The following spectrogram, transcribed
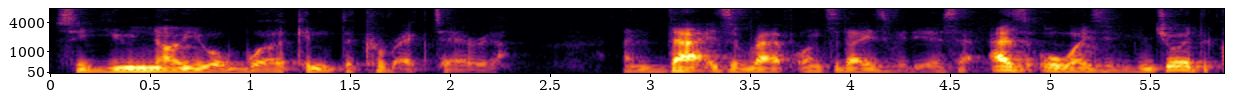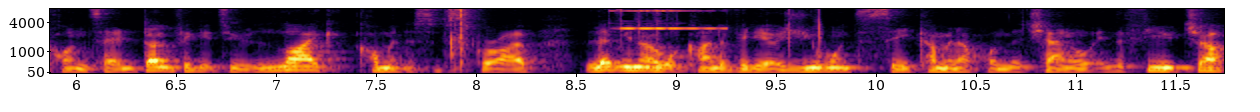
so you know you are working the correct area. And that is a wrap on today's video. So as always, if you've enjoyed the content, don't forget to like, comment and subscribe. Let me know what kind of videos you want to see coming up on the channel in the future.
